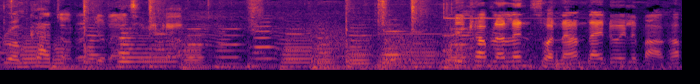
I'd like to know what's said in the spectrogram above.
290 รวมค่าจอดรถอยู่แล้วใช่ไหมครับ พี่ครับแล้วเล่นสวนน้ำได้ด้วยหรือเปล่าครับ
